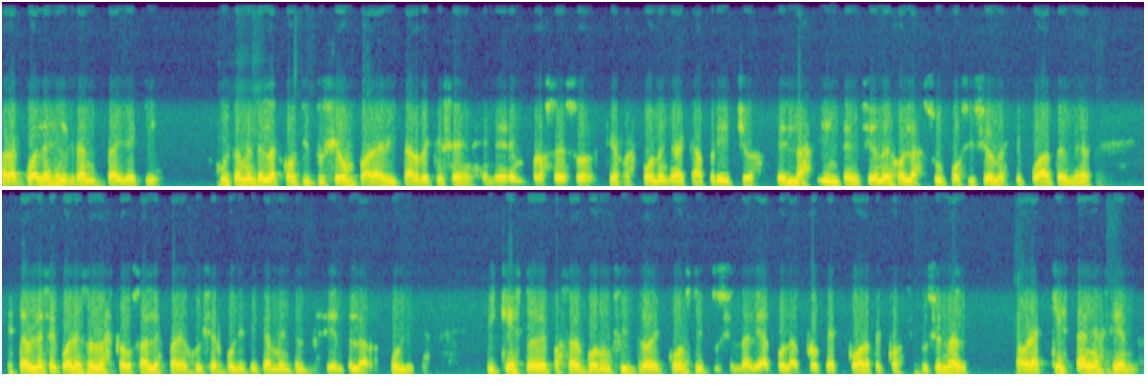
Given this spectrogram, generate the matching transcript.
Ahora, ¿cuál es el gran detalle aquí? Justamente la Constitución, para evitar de que se generen procesos que responden a caprichos de las intenciones o las suposiciones que pueda tener, establece cuáles son las causales para enjuiciar políticamente al presidente de la República y que esto debe pasar por un filtro de constitucionalidad por la propia Corte Constitucional. Ahora, ¿qué están haciendo?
